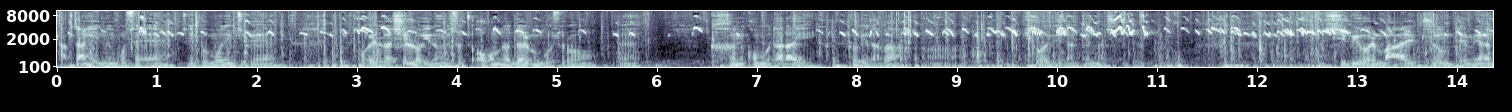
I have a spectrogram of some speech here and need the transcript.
닭장이 있는 곳에 저희 부모님 집에 보일러 실로 이동해서 조금 더 넓은 곳으로 예, 큰 고무다라이 거기다가 어, 키워야 되지 않겠나 싶습니다. 12월 말쯤 되면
